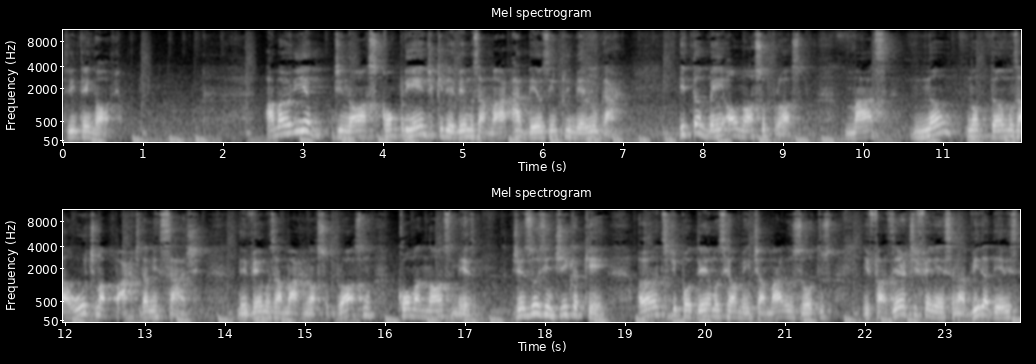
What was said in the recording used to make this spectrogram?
39. A maioria de nós compreende que devemos amar a Deus em primeiro lugar e também ao nosso próximo, mas não notamos a última parte da mensagem devemos amar nosso próximo como a nós mesmos. Jesus indica que, antes de podermos realmente amar os outros e fazer diferença na vida deles,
